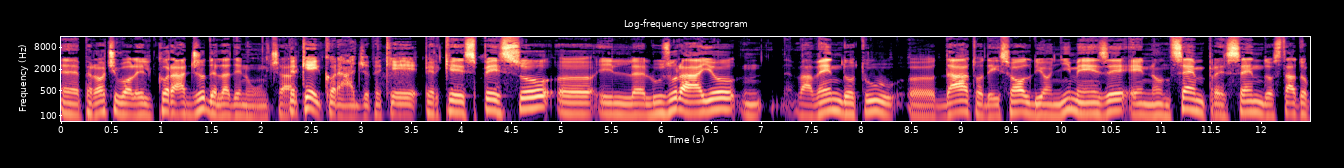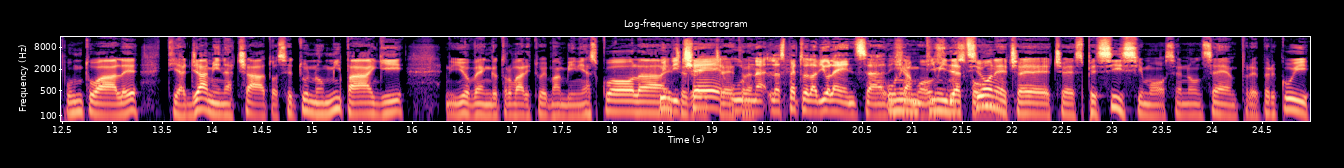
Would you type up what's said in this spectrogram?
eh, però ci vuole il coraggio della denuncia. Perché il coraggio? Perché, Perché spesso eh, il, l'usuraio, mh, avendo tu eh, dato dei soldi ogni mese e non sempre essendo stato puntuale, ti ha già minacciato, se tu non mi paghi io vengo a trovare i tuoi bambini a scuola. Quindi eccetera, c'è eccetera. Un, l'aspetto della violenza, diciamo, Un'intimidazione c'è, c'è, spessissimo, se non sempre, per cui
